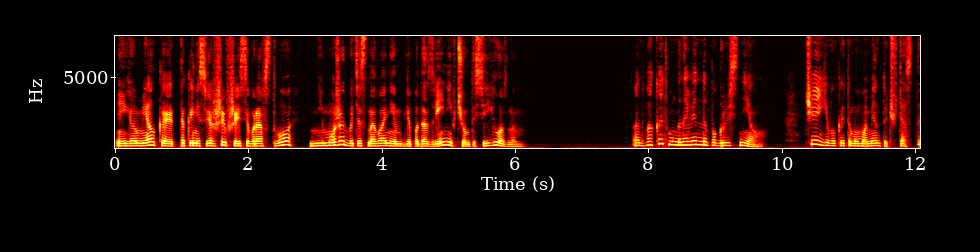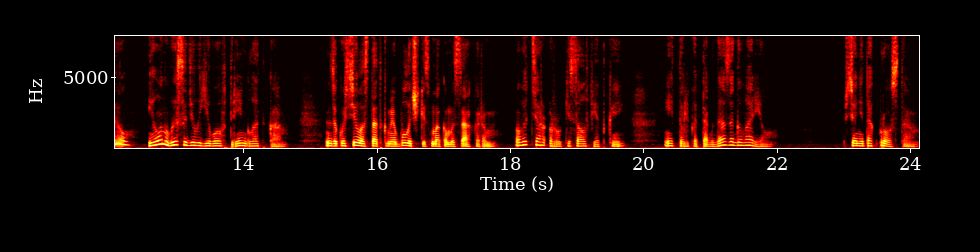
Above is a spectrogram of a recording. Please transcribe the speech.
Ее мелкое, так и не свершившееся воровство не может быть основанием для подозрений в чем то серьезном. Адвокат мгновенно погрустнел. Чай его к этому моменту чуть остыл, и он высадил его в три глотка. Закусил остатками булочки с маком и сахаром, вытер руки салфеткой и только тогда заговорил. Все не так просто.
